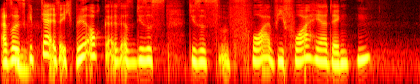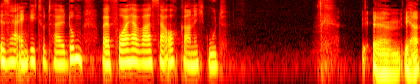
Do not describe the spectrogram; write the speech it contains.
also es gibt ja, also ich will auch, also dieses, dieses vor, wie vorher denken, ist ja eigentlich total dumm, weil vorher war es ja auch gar nicht gut. Ähm, ja,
